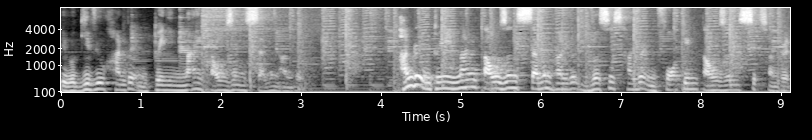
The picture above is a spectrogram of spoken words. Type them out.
it will give you 129,700. 129,700 versus 114,600.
